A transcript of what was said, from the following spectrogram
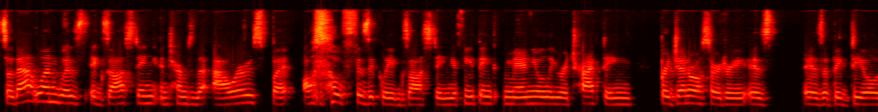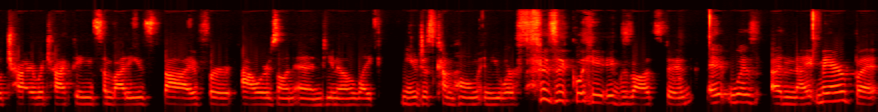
So that one was exhausting in terms of the hours, but also physically exhausting. If you think manually retracting for general surgery is is a big deal, try retracting somebody's thigh for hours on end, you know, like you just come home and you are physically exhausted. It was a nightmare, but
